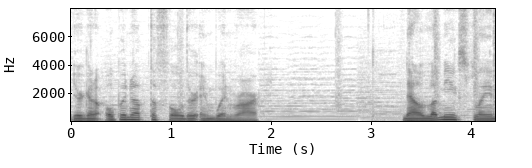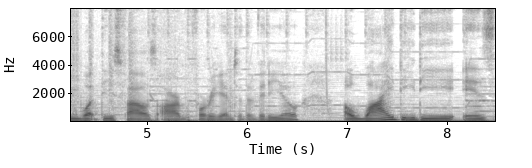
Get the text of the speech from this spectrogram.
you're going to open up the folder in WinRAR. Now let me explain what these files are before we get into the video. A YDD is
